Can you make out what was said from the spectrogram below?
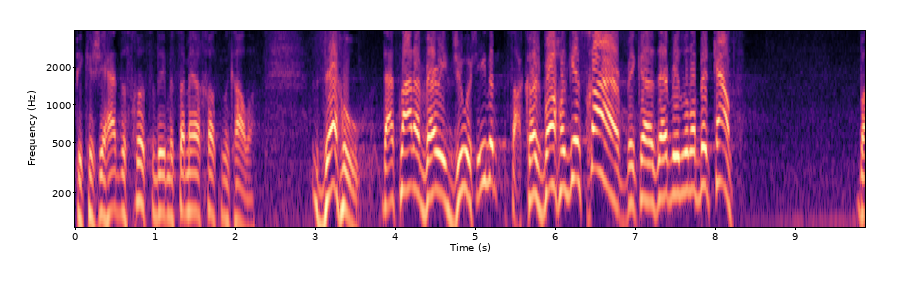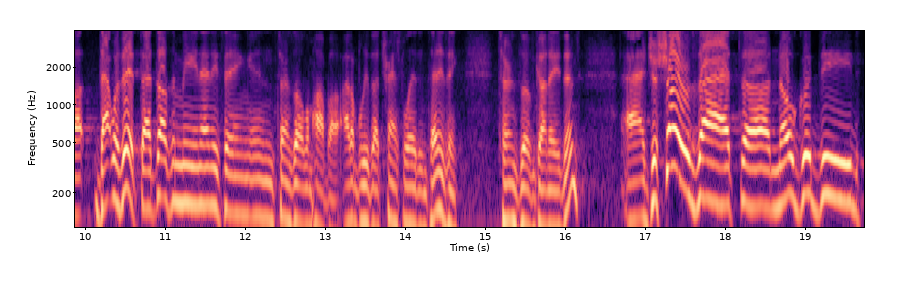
because she had the schus to be mesameach chasna kala. Zehu. That's not a very Jewish, even Sakash Baruch Gischar, because every little bit counts. But that was it. That doesn't mean anything in terms of Olam Haba. I don't believe that translated into anything in terms of Gan Eden. Uh, it just shows that uh, no good deed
